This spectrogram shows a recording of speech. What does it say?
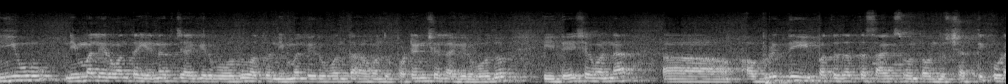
ನೀವು ನಿಮ್ಮಲ್ಲಿರುವಂಥ ಎನರ್ಜಿ ಆಗಿರ್ಬೋದು ಅಥವಾ ನಿಮ್ಮಲ್ಲಿರುವಂತಹ ಒಂದು ಪೊಟೆನ್ಷಿಯಲ್ ಆಗಿರ್ಬೋದು, ಈ ದೇಶವನ್ನು ಅಭಿವೃದ್ಧಿ ಪಥದತ್ತ ಸಾಗಿಸುವಂಥ ಒಂದು ಶಕ್ತಿ ಕೂಡ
